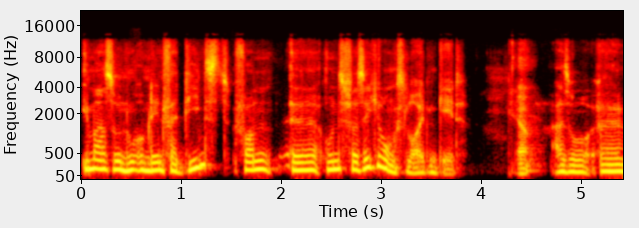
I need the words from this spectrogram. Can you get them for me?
immer so nur um den Verdienst von äh, uns Versicherungsleuten geht. Ja. Also äh,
